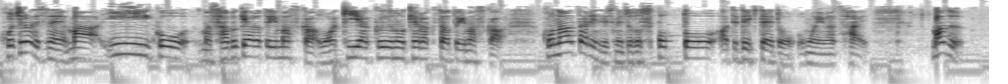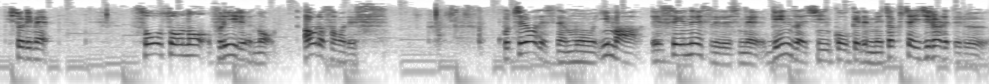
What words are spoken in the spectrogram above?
こちらですね、まあ、いい、こう、まあ、サブキャラといいますか、脇役のキャラクターといいますか、このあたりにですね、ちょっとスポットを当てていきたいと思います。はい。まず、1人目。早々のフリーレンのアウラ様です。こちらはですね、もう今、SNS でですね、現在進行形でめちゃくちゃいじられてる、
